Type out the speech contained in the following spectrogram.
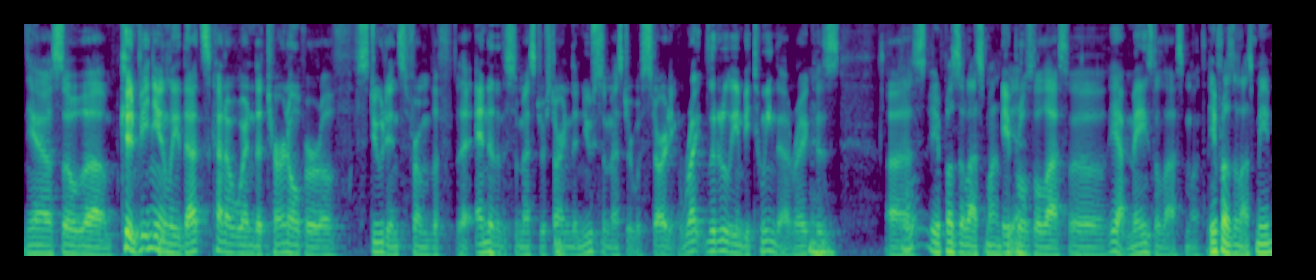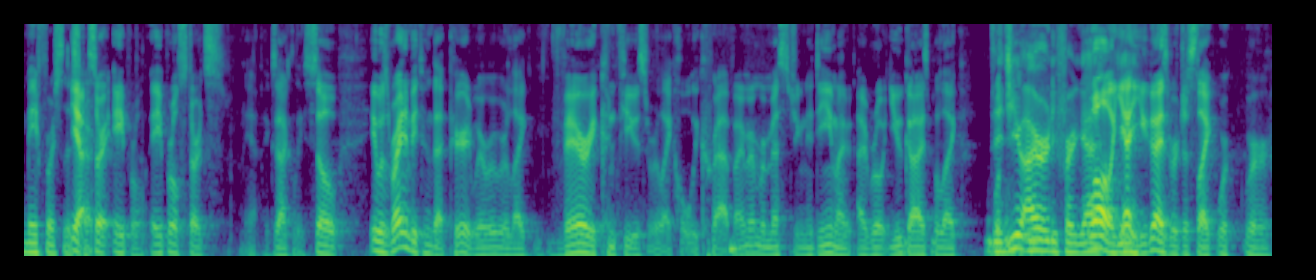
Yeah, so um, conveniently, that's kind of when the turnover of students from the, f- the end of the semester starting the new semester was starting. Right, literally in between that, right? Because uh, s- April's the last month. yeah. April's the last. Uh, yeah, May's the last month. April's the last. May May first. yeah, sorry, April. April starts. Yeah, exactly. So it was right in between that period where we were like very confused. We're like, holy crap! I remember messaging Nadeem. I, I wrote you guys, but like, Did you? I already forgot. well, yeah, you guys were just like, we're, we're,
